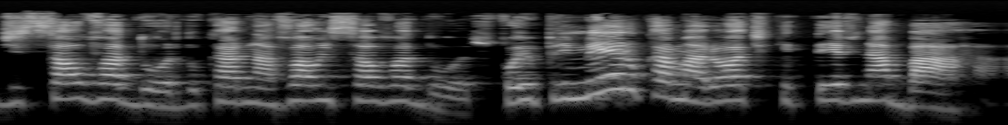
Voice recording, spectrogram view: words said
de Salvador, do Carnaval em Salvador. Foi o primeiro camarote que teve na Barra.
